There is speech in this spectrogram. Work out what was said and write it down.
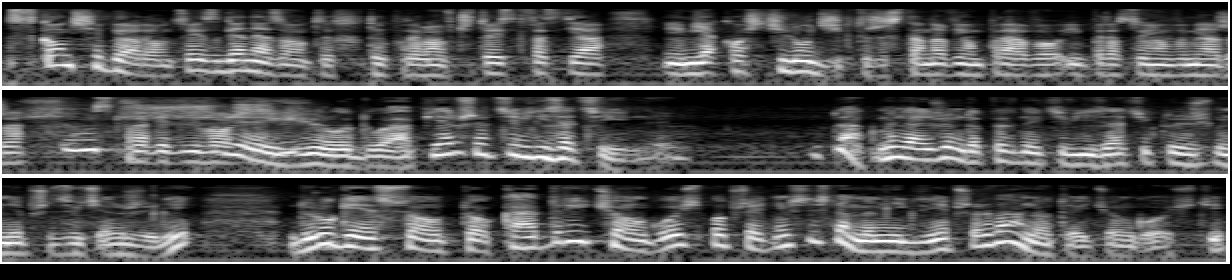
skąd się biorą? Co jest genezą tych, tych problemów? Czy to jest kwestia wiem, jakości ludzi, którzy stanowią prawo i pracują w wymiarze Trzy sprawiedliwości? źródła. Pierwsze cywilizacyjny. Tak, my należymy do pewnej cywilizacji, którzyśmy nie przezwyciężyli. Drugie są to kadry i ciągłość poprzednim systemem. Nigdy nie przerwano tej ciągłości.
